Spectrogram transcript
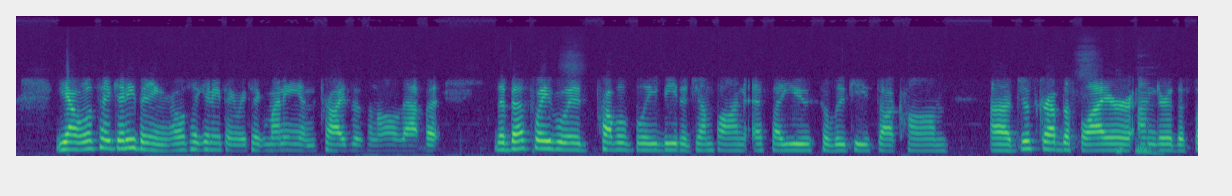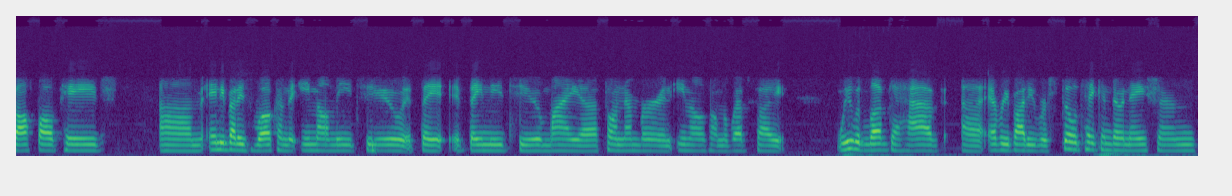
yeah, we'll take anything. We'll take anything. We take money and prizes and all of that. But the best way would probably be to jump on SIUSalukis.com. Uh, just grab the flyer under the softball page um, anybody's welcome to email me too if they if they need to. My uh, phone number and email is on the website. We would love to have uh, everybody. We're still taking donations,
